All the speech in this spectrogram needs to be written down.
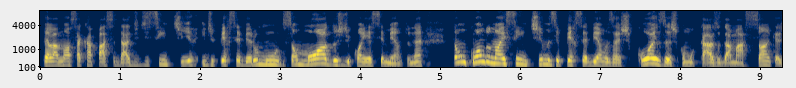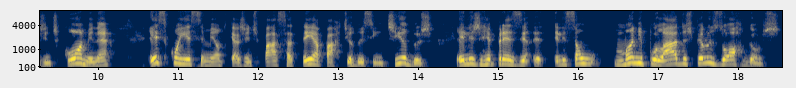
pela nossa capacidade de sentir e de perceber o mundo. São modos de conhecimento, né? Então, quando nós sentimos e percebemos as coisas, como o caso da maçã que a gente come, né? Esse conhecimento que a gente passa a ter a partir dos sentidos, eles representam, eles são manipulados pelos órgãos.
